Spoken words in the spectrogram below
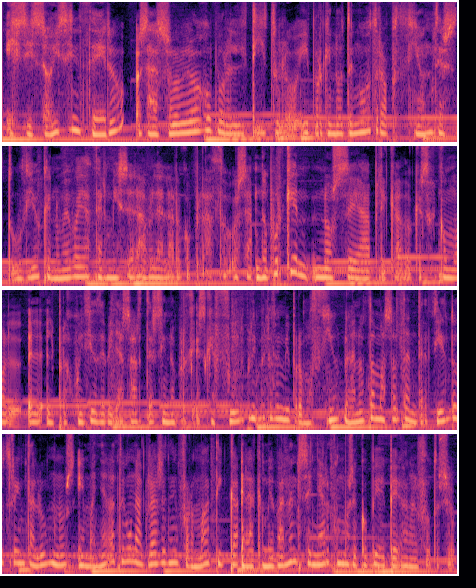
Y si soy sincero, o sea, solo lo hago por el título y porque no tengo otra opción de estudio que no me vaya a hacer miserable a largo plazo. O sea, no porque no sea aplicado, que es como el, el- el prejuicio de Bellas Artes, sino porque es que fui el primero de mi promoción, la nota más alta entre 130 alumnos y mañana tengo una clase de informática en la que me van a enseñar cómo se copia y pega en el Photoshop.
